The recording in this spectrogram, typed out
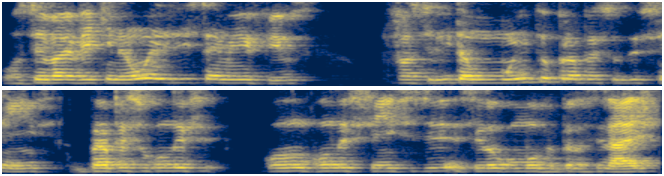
você vai ver que não existem meio-fios, facilita muito para pessoa deficiente, para pessoa com, defi com, com deficiência se, se locomover pela cidade.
